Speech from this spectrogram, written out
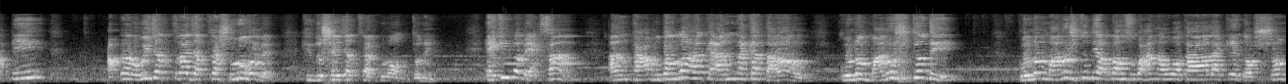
আপনি আপনার অভিযাত্রা যাত্রা শুরু হবে, কিন্তু সেই যাত্রার কোনো অন্ত নেই। একইভাবে একসান আন তা'বুদাল্লাহ কাআন্নাকা তারাহু, কোন মানুষ যদি, কোন মানুষ যদি আল্লাহ সুবহানাহু ওয়া দর্শন,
